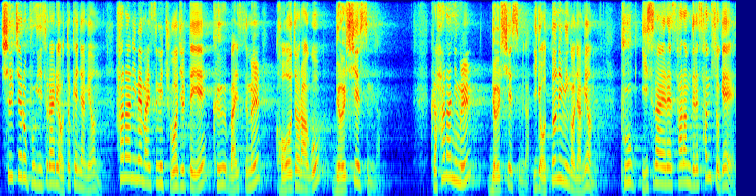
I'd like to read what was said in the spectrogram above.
실제로 북이스라엘이 어떻게 했냐면 하나님의 말씀이 주어질 때에 그 말씀을 거절하고 멸시했습니다. 그 하나님을 멸시했습니다. 이게 어떤 의미인 거냐면 북이스라엘의 사람들의 삶 속에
